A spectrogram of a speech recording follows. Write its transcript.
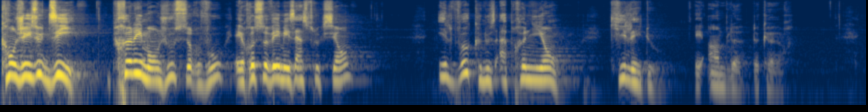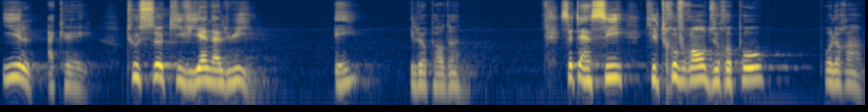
Quand Jésus dit, prenez mon joug sur vous et recevez mes instructions, il veut que nous apprenions qu'il est doux et humble de cœur. Il accueille tous ceux qui viennent à lui et il leur pardonne. C'est ainsi qu'ils trouveront du repos pour leur âme.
